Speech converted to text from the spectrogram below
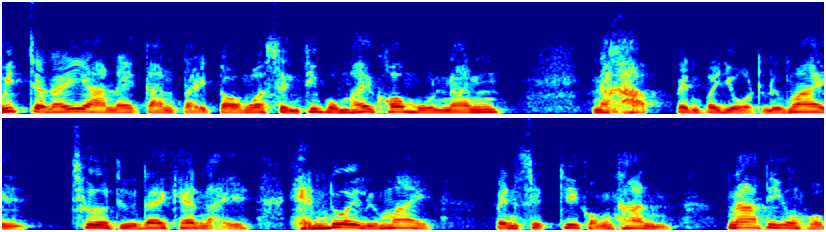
วิจารณญาณในการไต่ตองว่าสิ่งที่ผมให้ข้อมูลนั้นนะครับ เป็นประโยชน์หรือไม่เชื่อถือได้แค่ไหน เห็นด้วยหรือไม่เป็นสิทธิของท่าน หน้าที่ของผม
